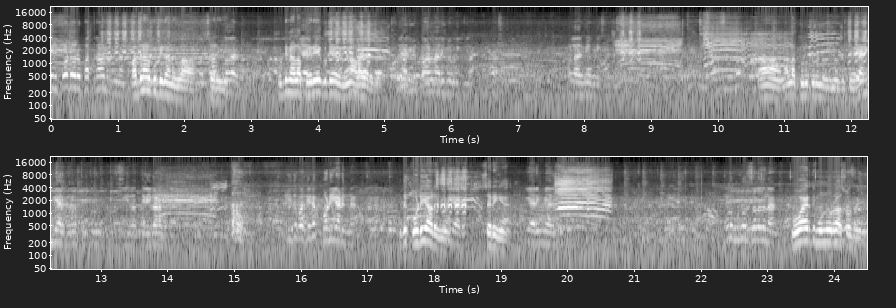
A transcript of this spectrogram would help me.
இது போட்டு ஒரு பத்து நாள் இருக்குண்ணா. பத்து நாள் குட்டி தானுங்களா? இருக்கு குட்டி நல்லா பெரிய குட்டியாக இருக்குங்க அழகாக இருக்கு. குட்டி அருமையாக பால்லாம் அருமையாக குடிக்கலாம் பால் அருமையாக குடிக்கலாம் ஆ நல்லா துரு துருன்னு இருக்குண்ணா குட்டி. அருமையாக தெளிவான குட்டி. இது பார்த்தீங்கன்னா கொடியாடுங்கண்ணா இது கொடியாடுங்க. கொடியாடு. சரிங்க. அருமையாக இருக்கு. மூணு முந்நூறு சொல்லுதுண்ணா மூவாயிரத்தி முந்நூறுரூவா சொல்கிறீங்க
